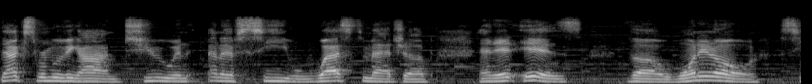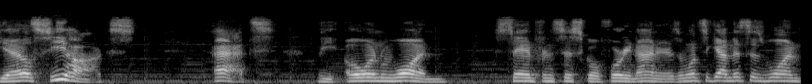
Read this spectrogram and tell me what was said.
next, we're moving on to an NFC West matchup, and it is the 1 0 Seattle Seahawks at the 0 1 San Francisco 49ers. And once again, this is one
